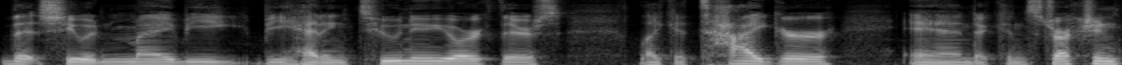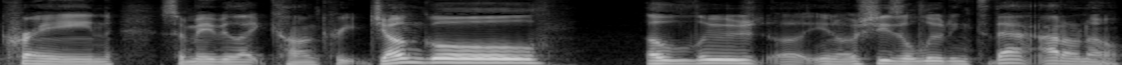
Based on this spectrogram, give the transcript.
that she would maybe be heading to New York, there's like a tiger and a construction crane. So maybe like concrete jungle allude, uh, you know, she's alluding to that. I don't know.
